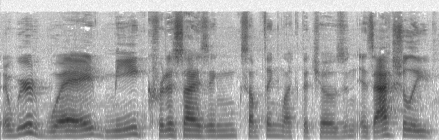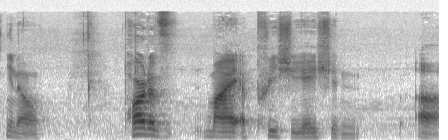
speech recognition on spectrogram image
in a weird way, me criticizing something like The Chosen is actually, you know, part of my appreciation uh,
